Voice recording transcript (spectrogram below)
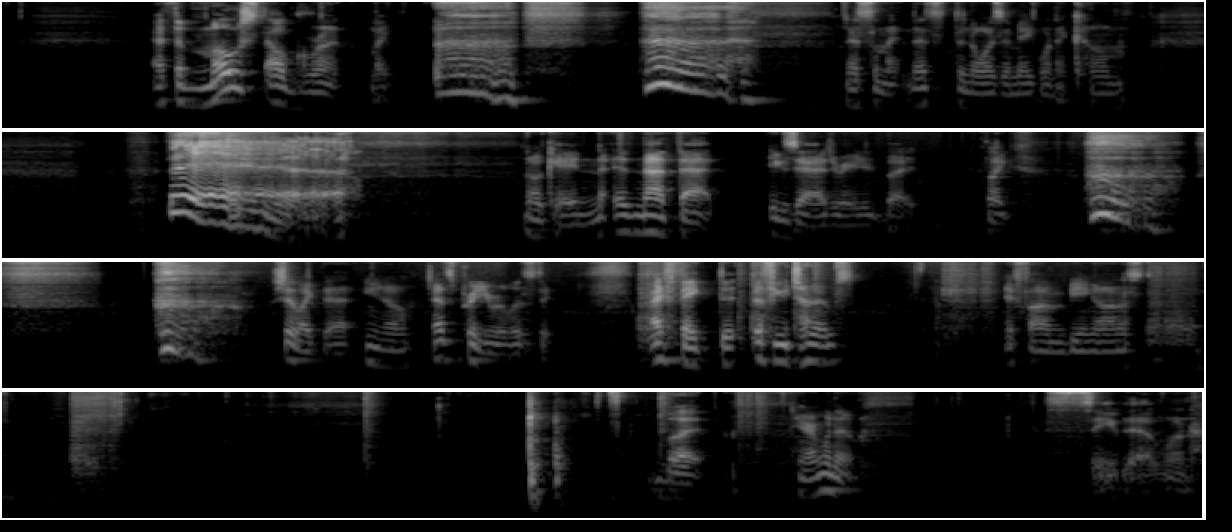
At the most, I'll grunt like. that's the that's the noise I make when I come. Okay, n- not that exaggerated, but like shit like that. You know, that's pretty realistic. I faked it a few times, if I'm being honest. But here, I'm gonna save that one.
